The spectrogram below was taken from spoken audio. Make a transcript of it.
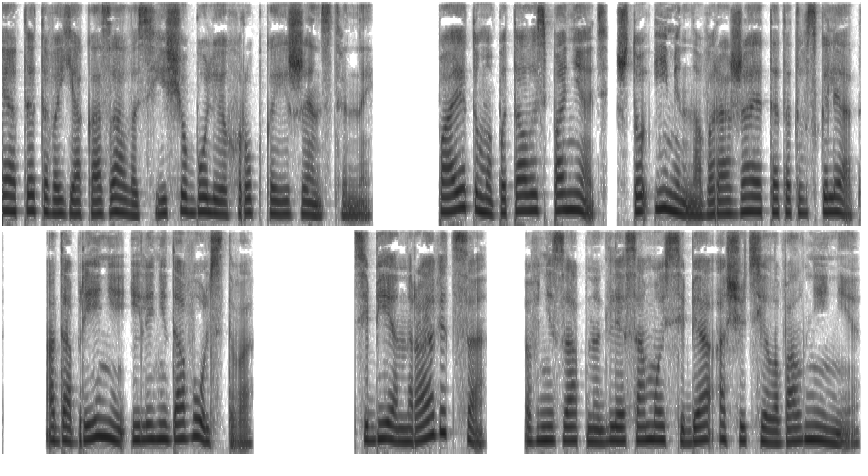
и от этого я казалась еще более хрупкой и женственной. Поэтому пыталась понять, что именно выражает этот взгляд – одобрение или недовольство. «Тебе нравится?» Внезапно для самой себя ощутила волнение.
